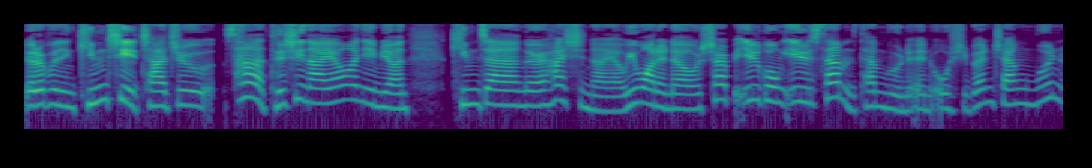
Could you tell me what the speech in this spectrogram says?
여러분은 김치 자주 사 드시나요? 아니면 김장을 하시나요? We want to know. 샵 1013 단문은 50원, 장문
